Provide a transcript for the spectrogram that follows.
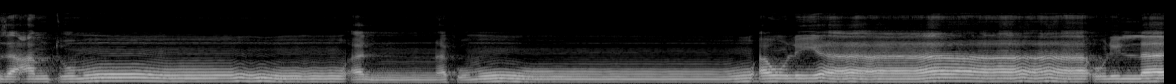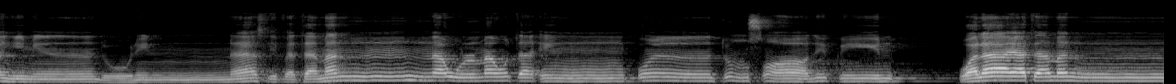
زعمتم أنكم أولياء لله من دون الناس فتمنوا الموت إن كنتم صادقين ولا يتمنونه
